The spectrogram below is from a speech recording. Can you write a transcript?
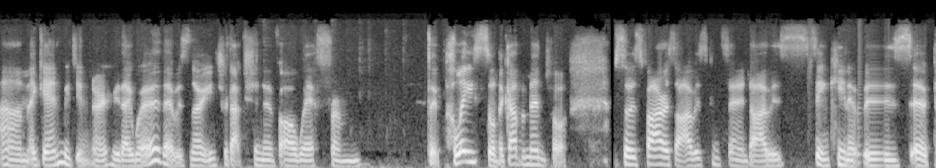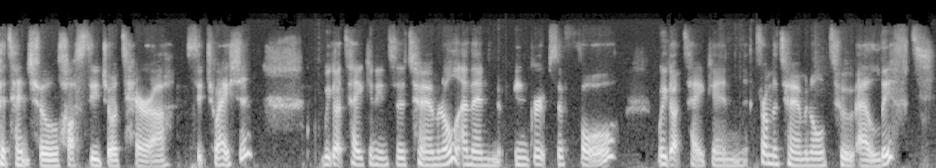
Um, again, we didn't know who they were. There was no introduction of, oh, we're from the police or the government or so as far as I was concerned I was thinking it was a potential hostage or terror situation we got taken into the terminal and then in groups of 4 we got taken from the terminal to a lift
